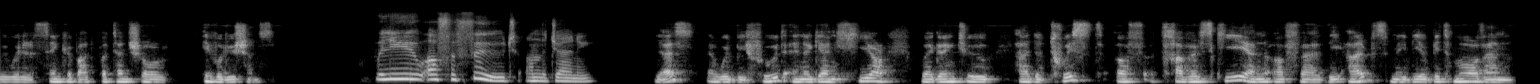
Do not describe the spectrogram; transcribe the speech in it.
we will think about potential evolutions. Will you offer food on the journey? Yes, there will be food. And again, here we're going to add a twist of Travelski and of uh, the Alps, maybe a bit more than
